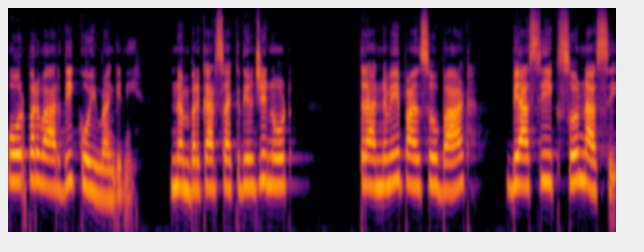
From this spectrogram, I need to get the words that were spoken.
ਹੋਰ ਪਰਿਵਾਰ ਦੀ ਕੋਈ ਮੰਗ ਨਹੀਂ। ਨੰਬਰ ਕਰ ਸਕਦੇ ਹੋ ਜੀ ਨੋਟ 93562 82179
